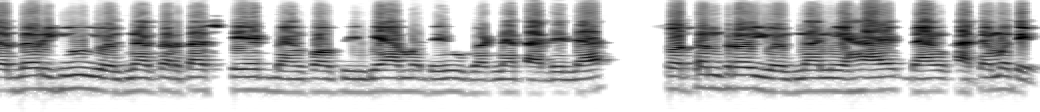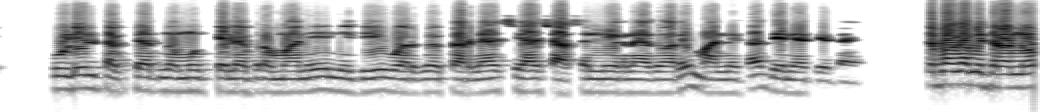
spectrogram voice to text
सदर ही योजना करता स्टेट बँक ऑफ इंडिया मध्ये उघडण्यात आलेल्या स्वतंत्र योजना निहाय बँक खात्यामध्ये पुढील तक्त्यात नमूद केल्याप्रमाणे निधी वर्ग करण्यास या शासन निर्णयाद्वारे मान्यता देण्यात येत आहे. तर बघा मित्रांनो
